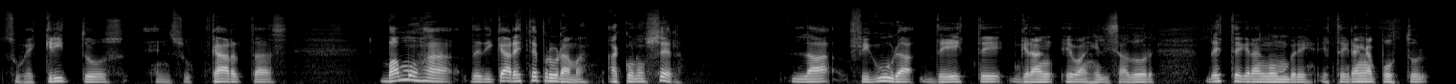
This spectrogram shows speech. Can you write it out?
sus escritos, en sus cartas, vamos a dedicar este programa a conocer la figura de este gran evangelizador, de este gran hombre, este gran apóstol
